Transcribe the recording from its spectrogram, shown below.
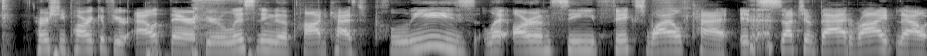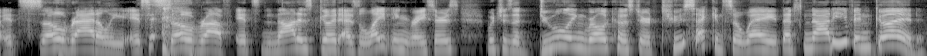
Hershey Park, if you're out there, if you're listening to the podcast, please let RMC fix Wildcat. It's such a bad ride now. It's so rattly. It's so rough. It's not as good as Lightning Racers, which is a dueling roller coaster two seconds away. That's not even good.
